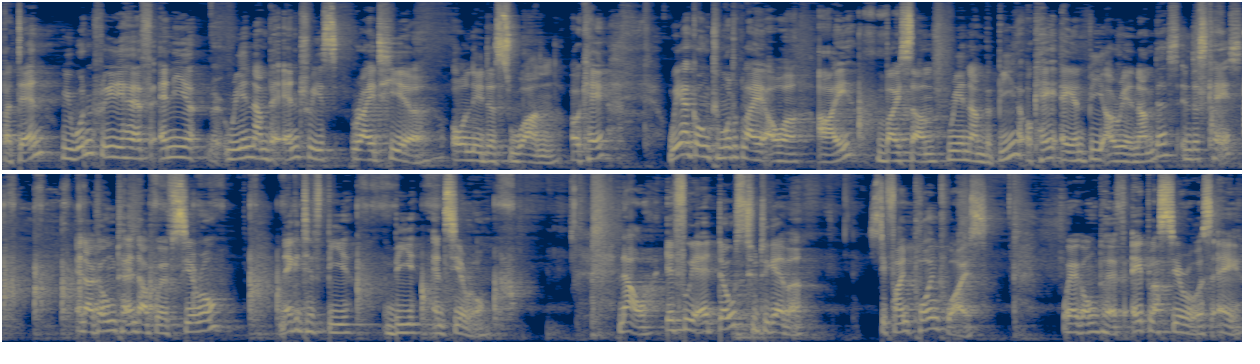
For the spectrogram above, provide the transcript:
but then we wouldn't really have any real number entries right here, only this one, okay? We are going to multiply our i by some real number b, okay? a and b are real numbers in this case, and are going to end up with 0, negative b, b, and 0. Now, if we add those two together, it's defined pointwise, we're going to have a plus 0 is a,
